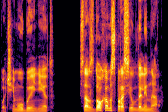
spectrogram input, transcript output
Почему бы и нет? со вздохом спросил Долинар.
